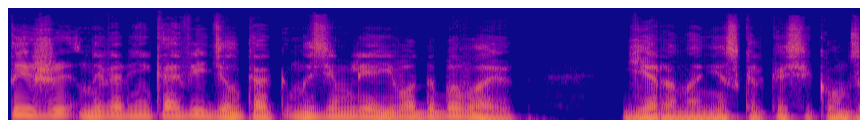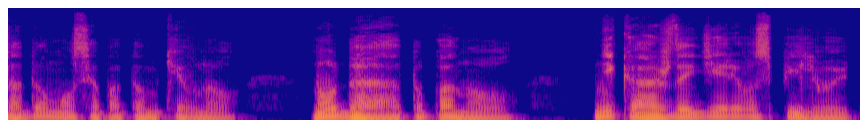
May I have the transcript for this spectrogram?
Ты же наверняка видел, как на земле его добывают». Гера на несколько секунд задумался, потом кивнул. «Ну да, тупанул. Не каждое дерево спиливают.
